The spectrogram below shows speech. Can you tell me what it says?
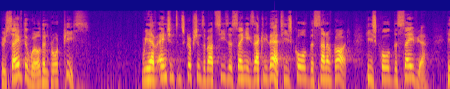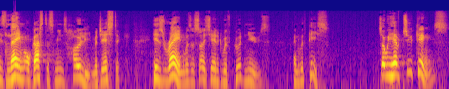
who saved the world and brought peace. We have ancient inscriptions about Caesar saying exactly that. He's called the Son of God, he's called the Savior. His name, Augustus, means holy, majestic. His reign was associated with good news and with peace. So we have two kings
